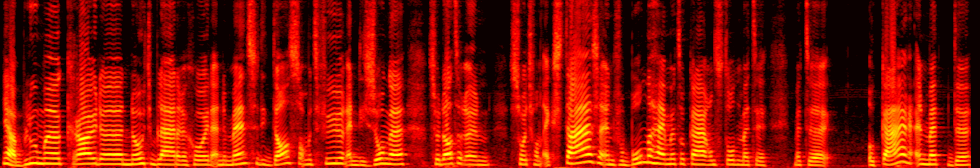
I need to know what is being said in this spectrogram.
ja, bloemen, kruiden, notenbladeren gooiden. En de mensen die dansten om het vuur en die zongen. Zodat er een soort van extase en verbondenheid met elkaar ontstond. Met, de, met de, elkaar en met de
